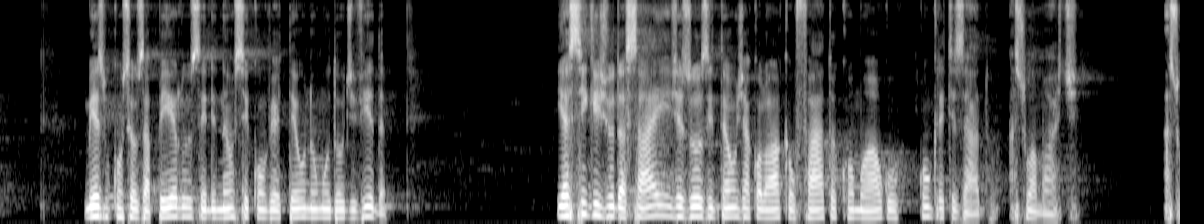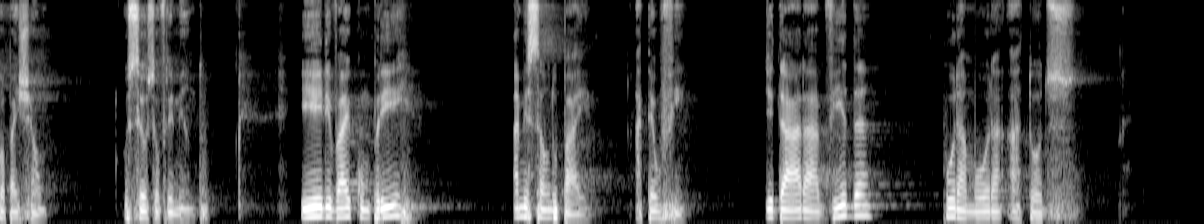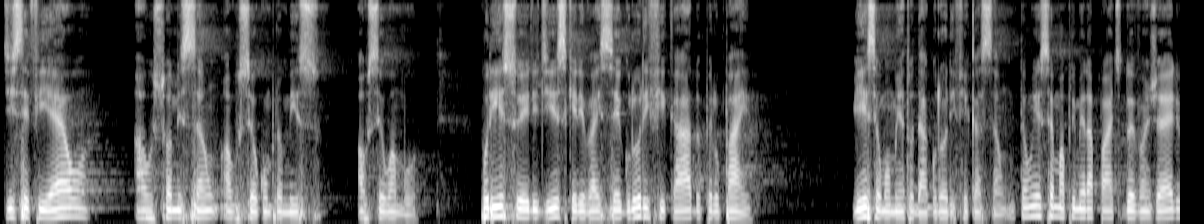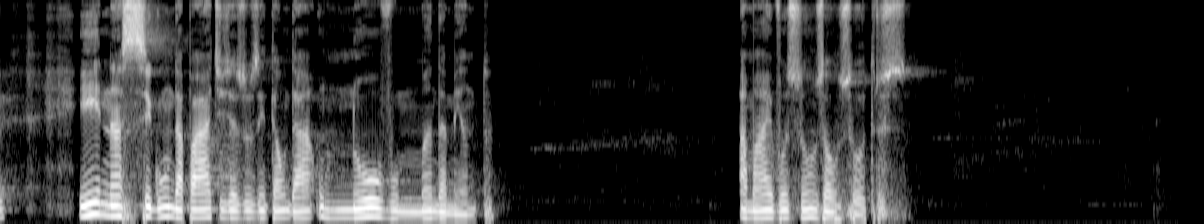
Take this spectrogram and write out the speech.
Mesmo com seus apelos, ele não se converteu, não mudou de vida. E assim que Judas sai, Jesus então já coloca o fato como algo concretizado, a sua morte, a sua paixão, o seu sofrimento. E ele vai cumprir a missão do Pai até o fim, de dar a vida por amor a, todos, de ser fiel à sua missão, ao seu compromisso, ao seu amor. Por isso ele diz que ele vai ser glorificado pelo Pai. Esse é o momento da glorificação. Então, essa é uma primeira parte do Evangelho. E na segunda parte, Jesus então dá um novo mandamento: Amai-vos uns aos outros.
